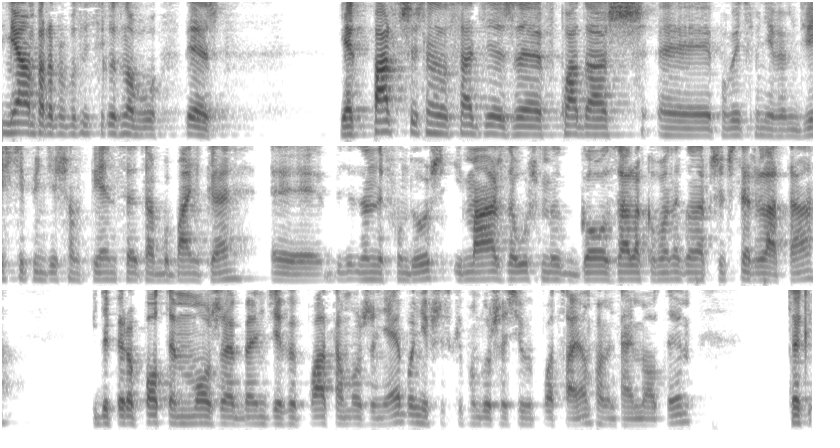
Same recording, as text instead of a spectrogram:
miałem parę propozycji, tylko znowu, wiesz, jak patrzysz na zasadzie, że wkładasz yy, powiedzmy, nie wiem, 250-500 albo bańkę yy, dany fundusz i masz, załóżmy, go zalokowanego na 3-4 lata i dopiero potem może będzie wypłata, może nie, bo nie wszystkie fundusze się wypłacają, pamiętajmy o tym, tak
